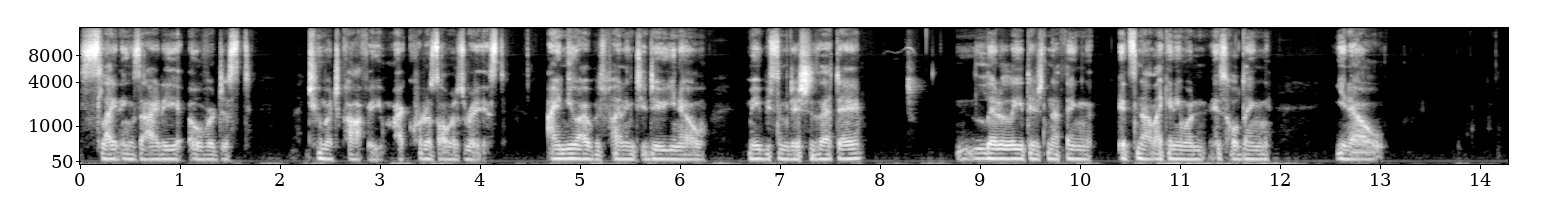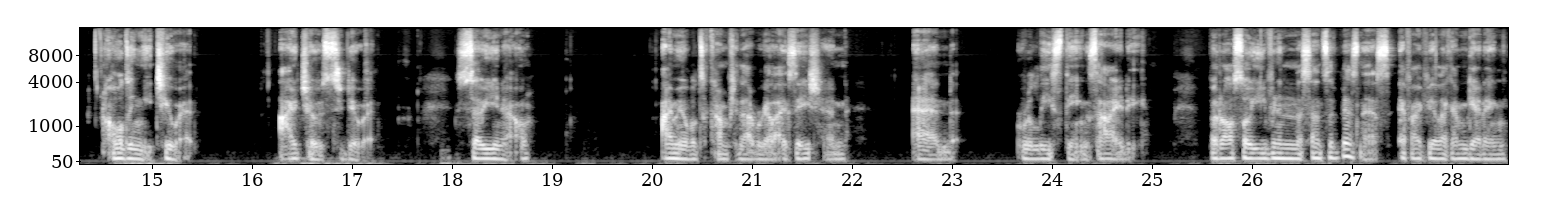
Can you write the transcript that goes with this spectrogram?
slight anxiety over just too much coffee. My cortisol was raised. I knew I was planning to do, you know, maybe some dishes that day. Literally, there's nothing, it's not like anyone is holding, you know, holding me to it. I chose to do it. So, you know, I'm able to come to that realization and release the anxiety. But also, even in the sense of business, if I feel like I'm getting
